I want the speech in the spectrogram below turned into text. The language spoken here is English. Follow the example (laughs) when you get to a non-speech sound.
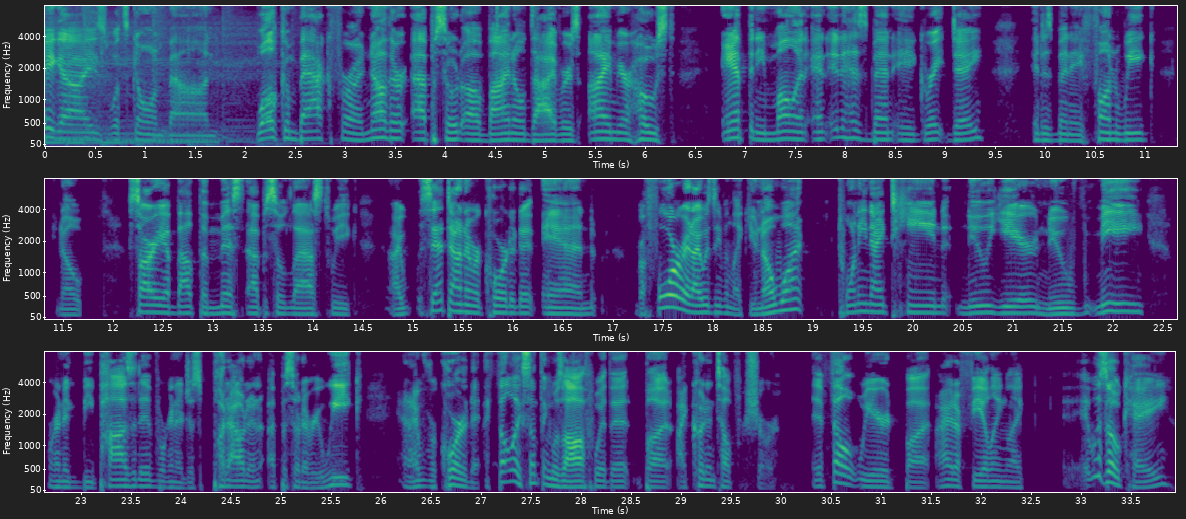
Hey guys, what's going on? Welcome back for another episode of Vinyl Divers. I'm your host, Anthony Mullen, and it has been a great day. It has been a fun week. You know, sorry about the missed episode last week. I sat down and recorded it, and before it, I was even like, you know what? 2019, new year, new me. We're going to be positive. We're going to just put out an episode every week. And I recorded it. I felt like something was off with it, but I couldn't tell for sure. It felt weird, but I had a feeling like it was okay.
